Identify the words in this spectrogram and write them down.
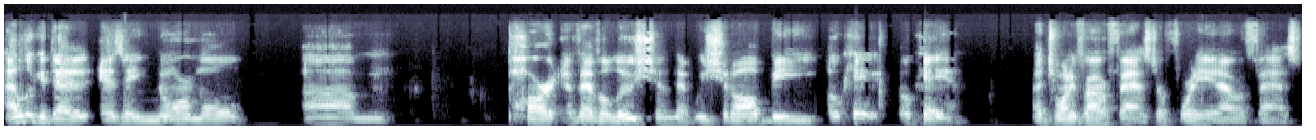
I look at that as a normal um, part of evolution that we should all be okay okay in a 24 hour fast or 48 hour fast.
